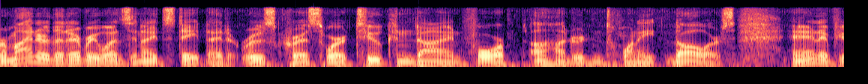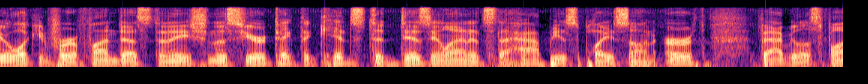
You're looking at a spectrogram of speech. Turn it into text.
Reminder that every Wednesday night, state night at Ruth's Chris, where two can dine for $120. And if you're looking for a fun destination this year, take the kids to Disneyland. It's the happiest place on earth. Fabulous fun,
